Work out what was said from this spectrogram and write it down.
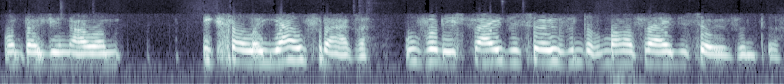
Want als je nou... Een, ik zal aan jou vragen. Hoeveel is 75 maal 75?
